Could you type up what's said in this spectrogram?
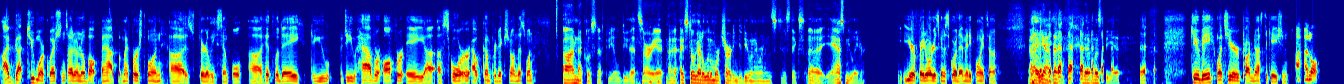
I've got two more questions. I don't know about Matt, but my first one uh, is fairly simple. Uh, Hythloday, do you do you have or offer a uh, a score or outcome prediction on this one? Uh, I'm not close enough to be able to do that. Sorry, I, I, I, still got a little more charting to do when I run in the statistics. Uh, ask me later. You're afraid Oregon's going to score that many points, huh? Uh, yeah, that that must be it. QB, what's your prognostication? I don't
